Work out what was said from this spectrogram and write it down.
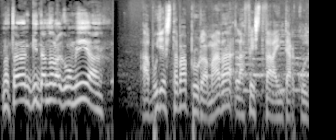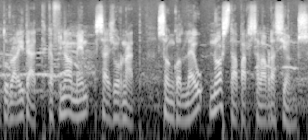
Nos están quitando la comida. Avui estava programada la Festa de la Interculturalitat, que finalment s'ha ajornat. Son Gotleu no està per celebracions.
